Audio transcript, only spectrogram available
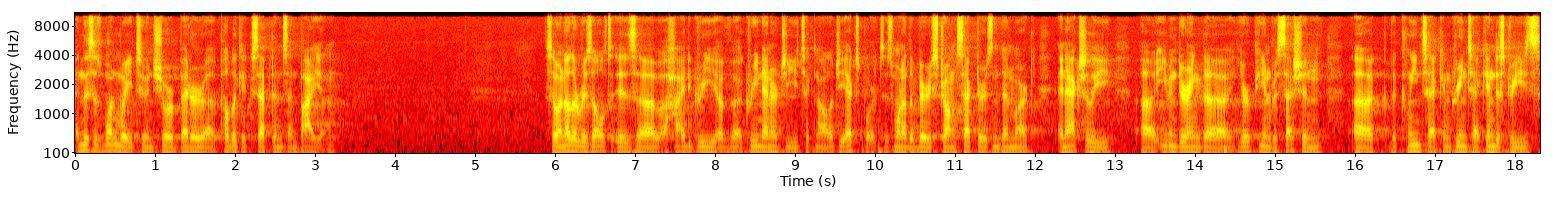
And this is one way to ensure better public acceptance and buy-in. So another result is uh, a high degree of uh, green energy technology exports. It's one of the very strong sectors in Denmark. And actually, uh, even during the European recession, uh, the clean tech and green tech industries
